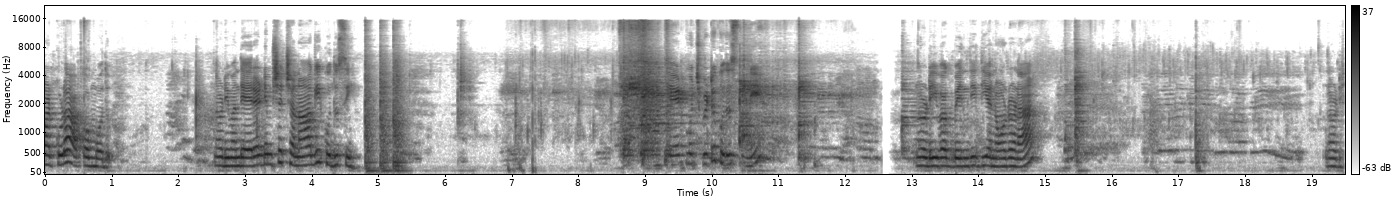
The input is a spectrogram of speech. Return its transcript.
ಮಾಡಿ ಕೂಡ ಹಾಕೊಬೋದು. ನೋಡಿ, ಒಂದು ಎರಡು ನಿಮಿಷ ಚೆನ್ನಾಗಿ ಕುದಿಸಿ. ಮುಚ್ಚಿಬಿಟ್ಟು ಕುದಿಸ್ತೀನಿ. ನೋಡಿ, ಇವಾಗ ಬೆಂದಿದೆಯಾ ನೋಡೋಣ. ನೋಡಿ,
